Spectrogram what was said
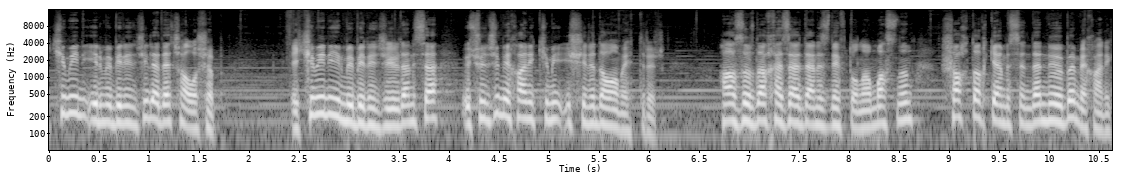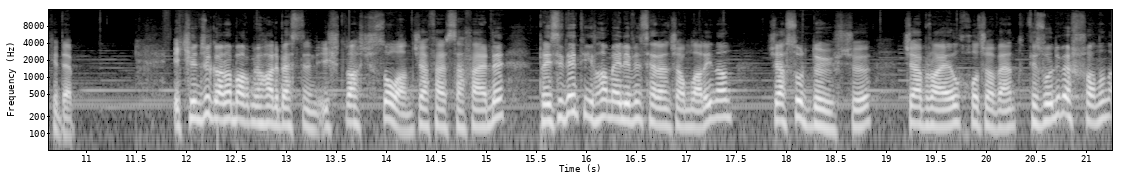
2021-ci ildə də çalışıb. 2021-ci ildən isə 3-cü mexanik kimi işini davam etdirir. Hazırda Xəzər Dəniz Neft Donanmasının Şaxdağ gəmisində növbə mexanikidir. İkinci Qarabağ müharibəsinin iştirakçısı olan Cəfər Səfərli Prezident İlham Əliyevin sərəncamları ilə cəsur döyüşçü, Cəbrayıl, Xocavənd, Füzuli və Şuşanın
